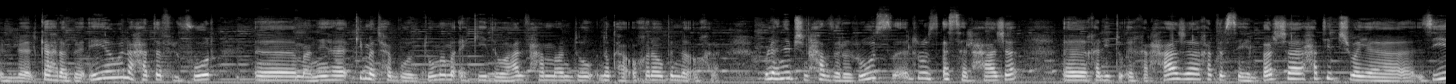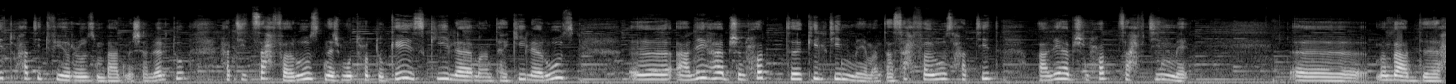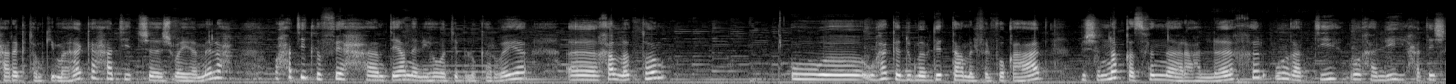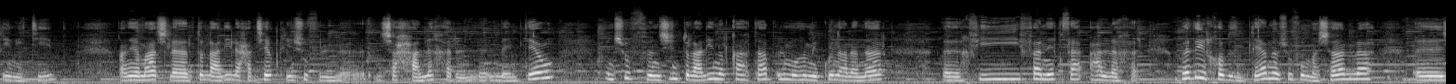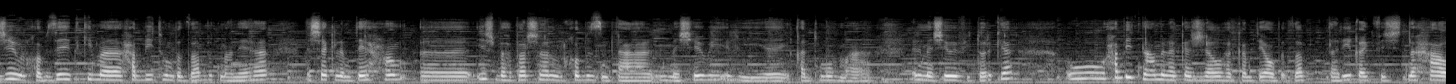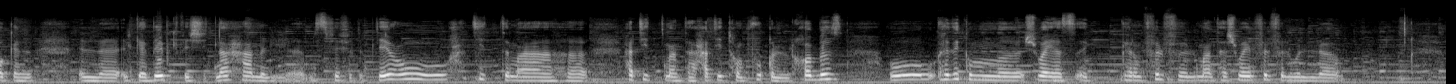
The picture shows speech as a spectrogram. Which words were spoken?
الكهربائية ولا حتى في الفور. أه معناها كيما تحبوا انتوما ما أكيد هو على الفحم عنده نكهة أخرى وبنه أخرى. ولهنا باش نحضر الروز الروز أسهل حاجة. آه خليته آخر حاجة خاطر سهل برشا. حطيت شوية زيت وحطيت فيه الروز من بعد ما شللته. حطيت صحفة روز تنجموا تحطوا كيس كيلة معناتها كيلة روز آه عليها باش نحط كيلتين ماء. معناتها صحفة روز حطيت عليها باش نحط صحفتين ماء. من بعد حركتهم كيما هكا حطيت شوية ملح وحطيت لفواح نتاعنا اللي هو تابل وكروية آه خلطتهم وهكا دوب ما بديت تعمل في الفقاعات باش نقص في النار على الآخر ونغطيه ونخليه حتى يشلين يطيب. يعني ما عادش نطلع عليه لحتى ياكل نشوف نشح على الآخر الماء نتاعو نشوف نجي نطلع عليه نلقاه طاب المهم يكون على نار آه، خفيفة ناقصة على الآخر. وهذه الخبز نتاعنا شوفوا ما شاء الله آه، جاو الخبزات كيما حبيتهم بالضبط معناها الشكل نتاعهم آه، يشبه برشا الخبز نتاع المشاوي اللي يقدموه مع المشاوي في تركيا. وحبيت نعمل هكا الجو هكا نتاعو بالضبط طريقة كيفاش يتنحى وكان الكباب كيفاش يتنحى من السفافد نتاعو وحطيت معاه حطيت معناتها حطيتهم فوق الخبز وهذيكم شوية قرن فلفل معناتها شوية الفلفل وال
